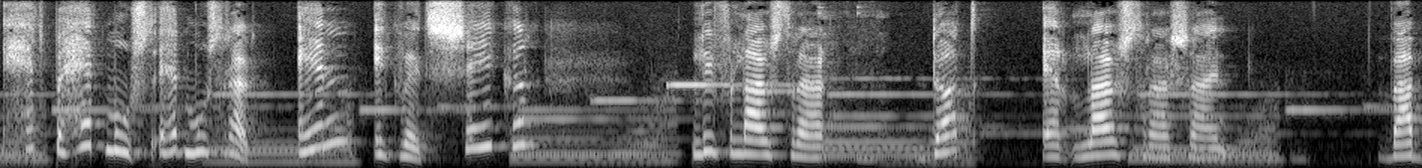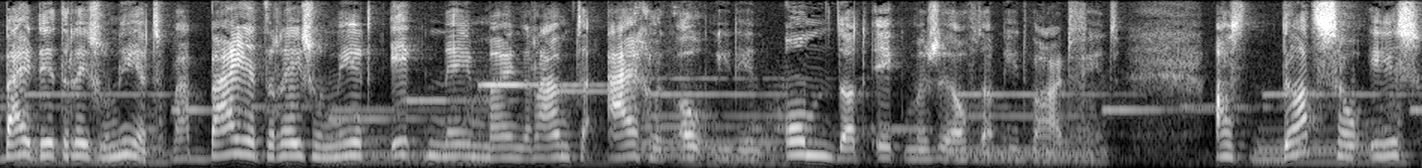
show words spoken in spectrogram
Het, het, moest, het moest eruit. En ik weet zeker, lieve luisteraar, dat er luisteraars zijn waarbij dit resoneert. Waarbij het resoneert, ik neem mijn ruimte eigenlijk ook niet in, omdat ik mezelf dat niet waard vind. Als dat zo is,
